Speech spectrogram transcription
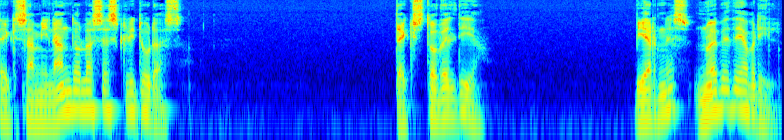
Examinando las Escrituras. Texto del día. Viernes 9 de abril.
